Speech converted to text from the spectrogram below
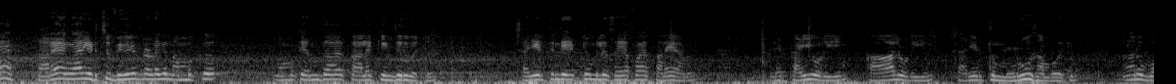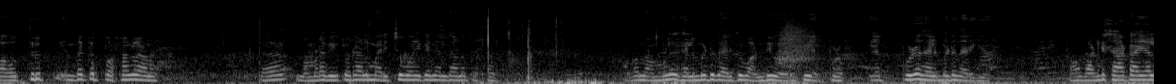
ഏ തല എങ്ങാനും ഇടിച്ച് വീണിട്ടുണ്ടെങ്കിൽ നമുക്ക് നമുക്ക് എന്താ തലയ്ക്ക് ഇഞ്ചുറി പറ്റും? ശരീരത്തിന്റെ ഏറ്റവും വലിയ സേഫായ സ്ഥലമാണ് പിന്നെ കൈ ഒടിയും കാലൊടിയും ശരീരത്തിൽ മുറിവ് സംഭവിക്കും. അങ്ങനെ ഒത്തിരി എന്തൊക്കെ പ്രശ്നങ്ങളാണ്? നമ്മുടെ നമ്മുടെ വീട്ടിലൊരാൾ മരിച്ചു പോയി കഴിഞ്ഞാൽ എന്താണ് പ്രശ്നം? അപ്പോൾ നമ്മൾ ഹെൽമെറ്റ് ധരിച്ച് വണ്ടി ഓടിക്കുക എപ്പോഴും. എപ്പോഴും ഹെൽമെറ്റ് ധരിക്കുക. അപ്പോൾ വണ്ടി സ്റ്റാർട്ടായാൽ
